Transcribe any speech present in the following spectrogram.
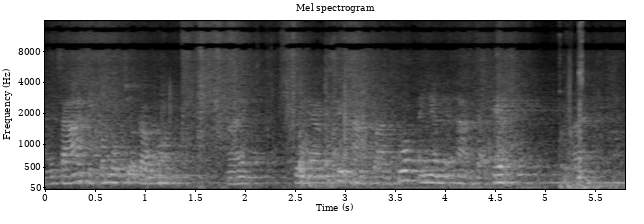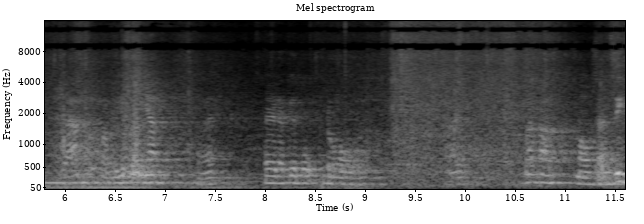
đấy, giá chỉ có một triệu đồng thôi đấy. cho em ship hàng toàn quốc anh em nhận hàng trả tiền đấy. giá hợp lý cho nhá đấy. đây là cái bộ đồ đấy. mắt không màu sản dinh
